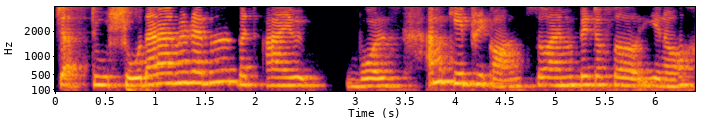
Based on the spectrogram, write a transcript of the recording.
just to show that I'm a rebel, but I was I'm a Capricorn, so I'm a bit of a, you know,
